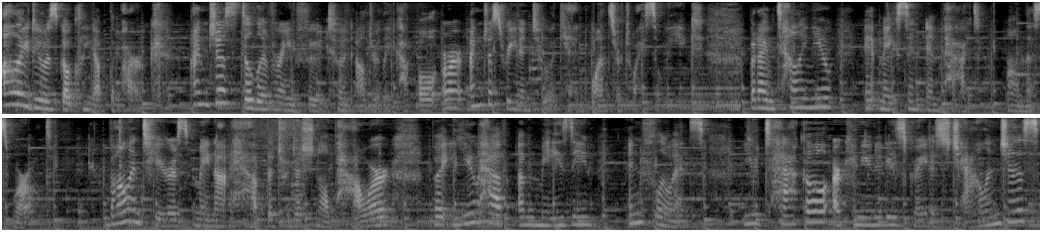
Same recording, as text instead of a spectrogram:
all I do is go clean up the park. I'm just delivering food to an elderly couple, or I'm just reading to a kid once or twice a week. But I'm telling you, it makes an impact on this world. Volunteers may not have the traditional power, but you have amazing influence. You tackle our community's greatest challenges.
